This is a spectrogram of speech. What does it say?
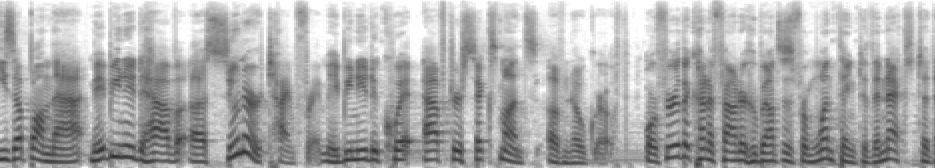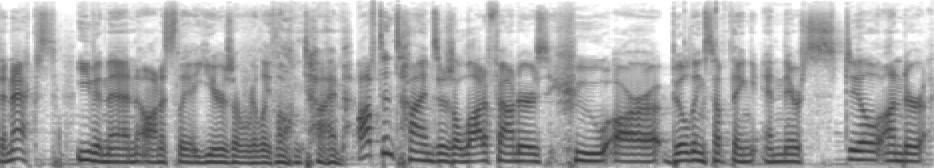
ease up on that. Maybe you need to have a sooner time frame. Maybe you need to quit after six months of no growth. Or if you're the kind of founder who bounces from one thing to the next to the next, even then, honestly, a year is a really long time. Oftentimes, there's a lot of founders who are building something and they're still under a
